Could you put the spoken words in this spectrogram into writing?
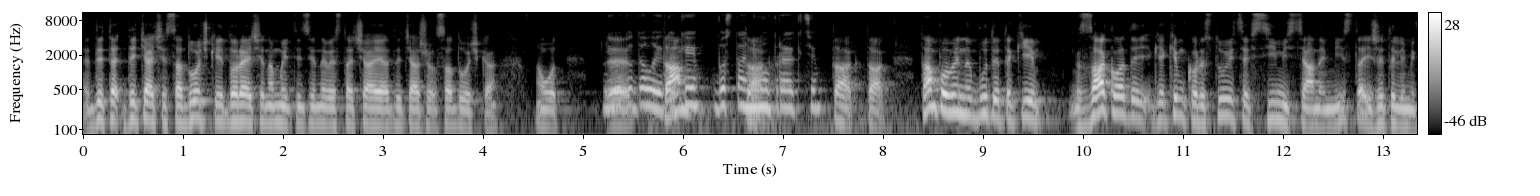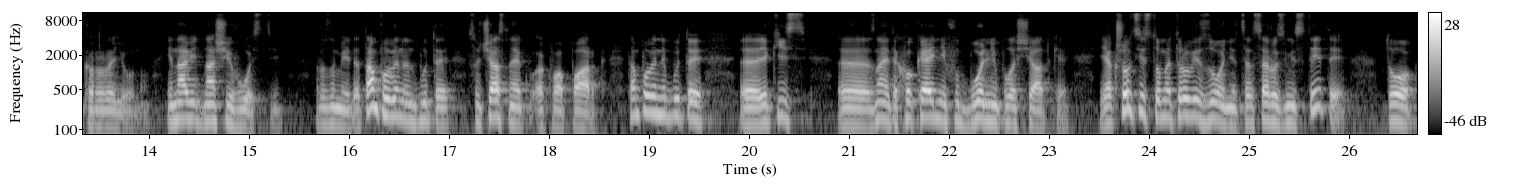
дитя- дитячі садочки. До речі, на митниці не вистачає дитячого садочка. От. Його Е, додали там- таки в останньому так. проєкті. так, так. Там повинні бути такі заклади, яким користуються всі містяни міста і жителі мікрорайону, і навіть наші гості. Розумієте, там повинен бути сучасний аквапарк, там повинні бути е, якісь, е, знаєте, хокейні, футбольні площадки. Якщо в цій 100-метровій зоні це все розмістити, то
